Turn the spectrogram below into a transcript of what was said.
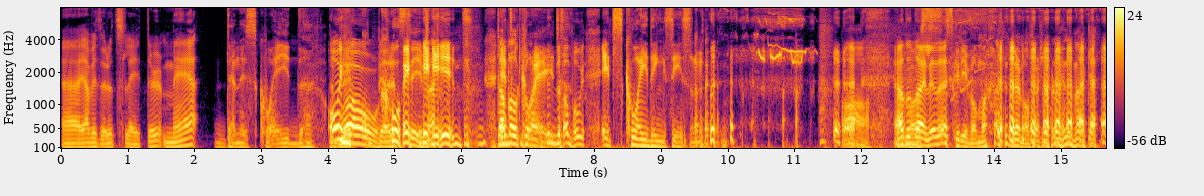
Uh, jeg bytter ut Slater med Dennis Quaid. Oi! Oppgjørets time. Quaid! Double Quaid. Double, it's quaiding season. Ah, Ja, det er deilig, det. Skrive om drømmeoppfølgeren min, merker jeg.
